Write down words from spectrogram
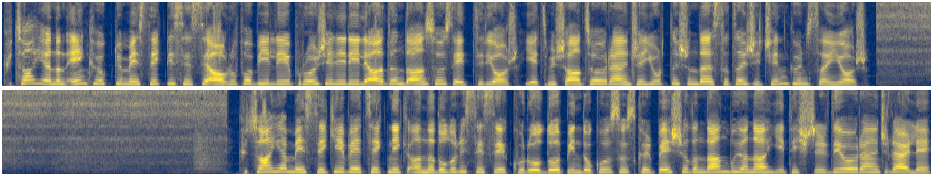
Kütahya'nın en köklü meslek lisesi Avrupa Birliği projeleriyle adından söz ettiriyor. 76 öğrenci yurt dışında staj için gün sayıyor. Kütahya Mesleki ve Teknik Anadolu Lisesi kuruldu. 1945 yılından bu yana yetiştirdiği öğrencilerle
